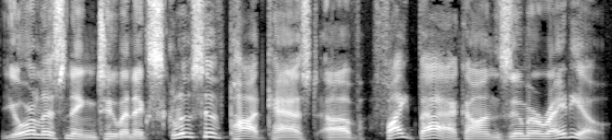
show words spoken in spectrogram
You're listening to an exclusive podcast of Fight Back on Zoomer Radio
